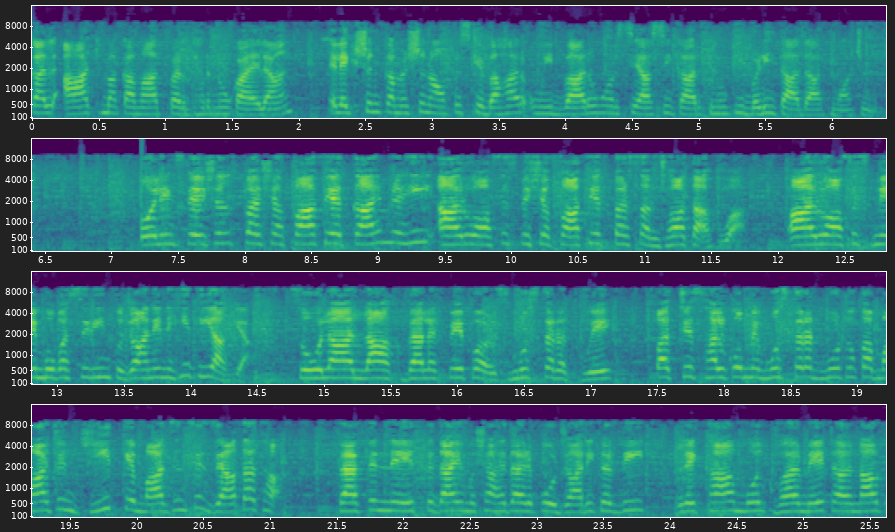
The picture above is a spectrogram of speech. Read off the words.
कल आठ मकाम पर धरनों का ऐलान। इलेक्शन कमीशन ऑफ़िस के बाहर उम्मीदवारों और सियासी कारकुनों की बड़ी तादाद मौजूद। पोलिंग स्टेशन पर शफाफियत कायम रही। आरओ ऑफ़िस में शफाफियत पर समझौता हुआ। आरओ ऑफ़िस में मुबसरीन को जाने नहीं दिया गया। 16 लाख बैलेट पेपर्स मुस्तरद हुए। 25 हलकों में मुस्तरद वोटों का मार्जिन जीत के मार्जिन से ज़्यादा था। फैफिन ने इब्तदाई मुशाहिदा रिपोर्ट जारी कर दी लिखा, मुल्क भर में टर्नआउट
